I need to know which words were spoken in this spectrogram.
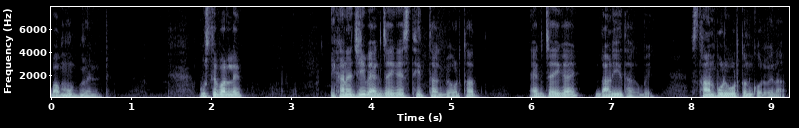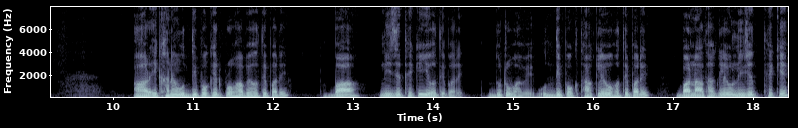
বা মুভমেন্ট। বুঝতে পারলে? এখানে জীব এক জায়গায় স্থির থাকবে, অর্থাৎ এক জায়গায় দাঁড়িয়ে থাকবে, স্থান পরিবর্তন করবে না। আর এখানে উদ্দীপকের প্রভাবে হতে পারে বা নিজে থেকেই হতে পারে দুটোভাবে উদ্দীপক থাকলেও হতে পারে বা না থাকলেও নিজের থেকে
